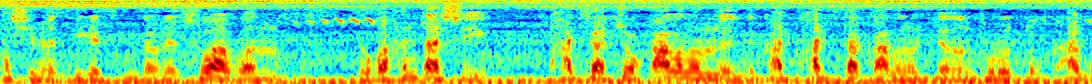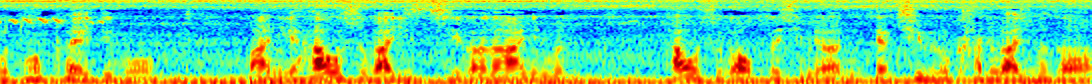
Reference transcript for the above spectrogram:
하시면 되겠습니다. 그래서 수확은 요거 한 달씩 바지타 쪽 깔아놓는데 바지타 깔아놓을 때는 도로 또 깔고 덮어야 되고 만약에 하우스가 있으시거나 아니면 하우스가 없으시면 그냥 집으로 가져가셔서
